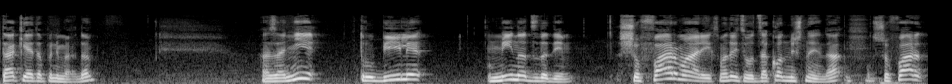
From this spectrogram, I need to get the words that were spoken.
Так я это понимаю, да? А за они трубили минацдадим. Шуфар Марик, смотрите, вот закон Мишны, да? Шуфар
